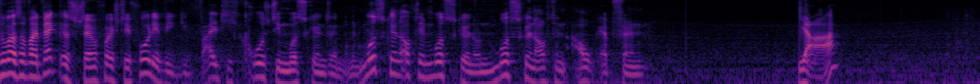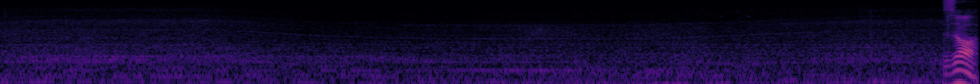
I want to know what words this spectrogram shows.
Nur was so weit weg ist, stell dir vor, ich stehe vor dir, wie gewaltig groß die Muskeln sind. Mit Muskeln auf den Muskeln und Muskeln auf den Augäpfeln. Ja, So,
